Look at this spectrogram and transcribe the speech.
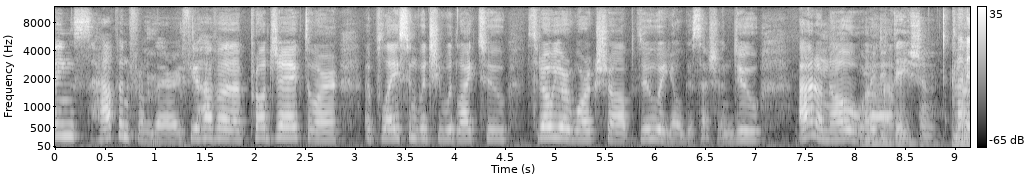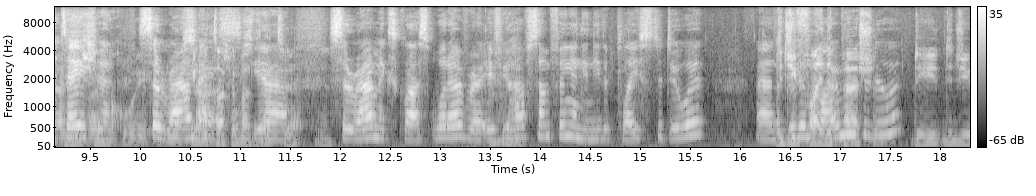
things happen from there. If you have a project or a place in which you would like to throw your workshop, do a yoga session, do I don't know uh, Meditation. meditation, ceramics. We could talk about yeah. that too. Yes. ceramics class, whatever. If you have something and you need a place to do it and Did a you good find the environment to passion? do it, Do you did you,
